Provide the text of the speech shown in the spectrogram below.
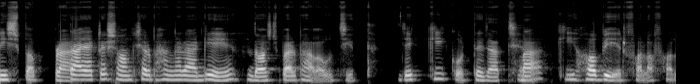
নিষ্পাপ প্রাণ। তাই একটা সংসার ভাঙার আগে দশ বার ভাবা উচিত যে কি করতে যাচ্ছে বা কি হবে এর ফলাফল।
